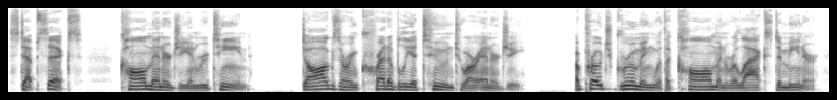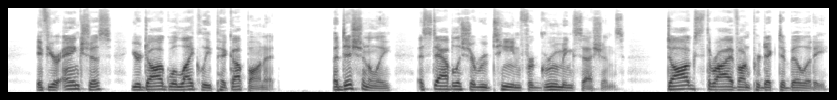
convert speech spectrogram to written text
Step 6. Calm energy and routine. Dogs are incredibly attuned to our energy. Approach grooming with a calm and relaxed demeanor. If you're anxious, your dog will likely pick up on it. Additionally, establish a routine for grooming sessions. Dogs thrive on predictability,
